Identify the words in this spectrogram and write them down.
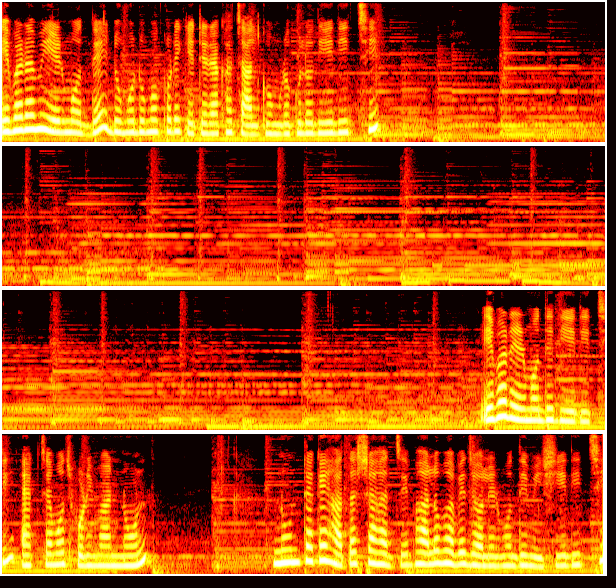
এবার আমি এর মধ্যে ডুমো ডুমো করে কেটে রাখা চাল কুমড়োগুলো দিয়ে দিচ্ছি। এবার এর মধ্যে দিয়ে দিচ্ছি এক চামচ পরিমাণ নুন। নুনটাকে হাতার সাহায্যে ভালোভাবে জলের মধ্যে মিশিয়ে দিচ্ছি।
